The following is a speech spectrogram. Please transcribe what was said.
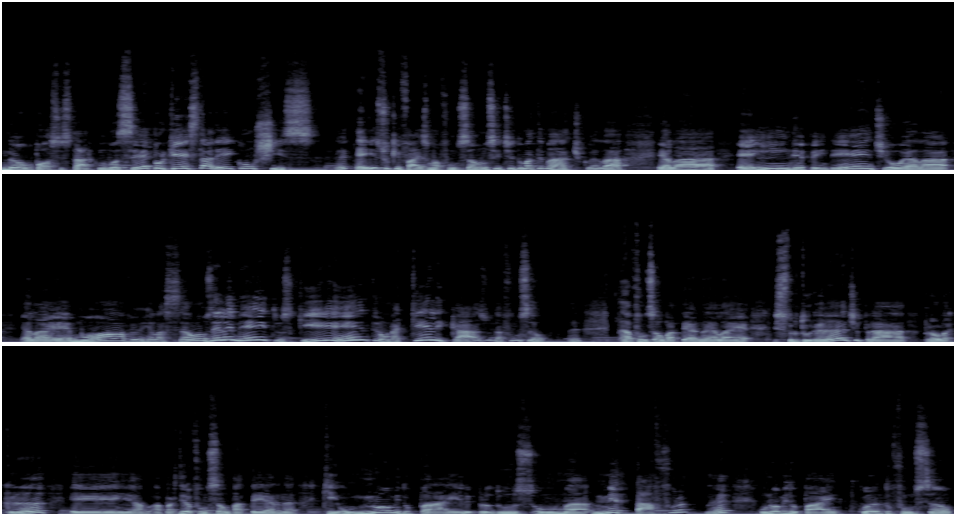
Não posso posso estar com você porque estarei com X. É isso que faz uma função no sentido matemático. Ela, ela é independente ou ela, ela é móvel em relação aos elementos que entram naquele caso da função. Né? A função paterna ela é estruturante para o Lacan, e a, a, partir da função paterna que o nome do pai ele produz uma metáfora, né? o nome do pai, quanto função,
